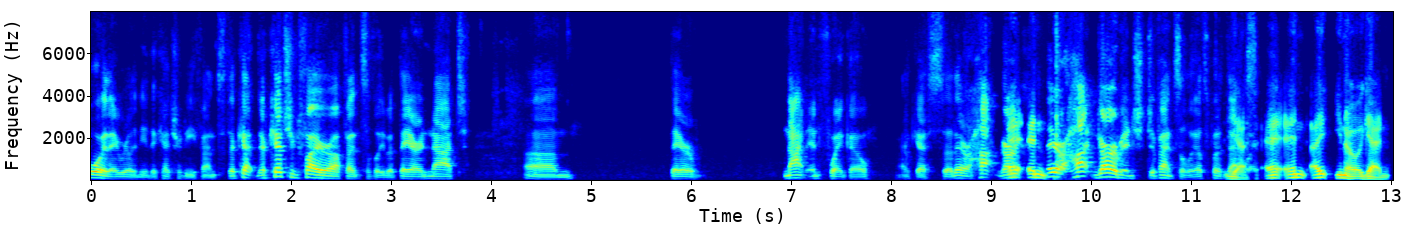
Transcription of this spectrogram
boy, they really need the catcher defense. They're ca- they're catching fire offensively, but they are not. Um, they're not in fuego. I guess so. They're hot garbage. And, they're hot garbage defensively. Let's put it that yes, way. Yes, and, and I, you know, again,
